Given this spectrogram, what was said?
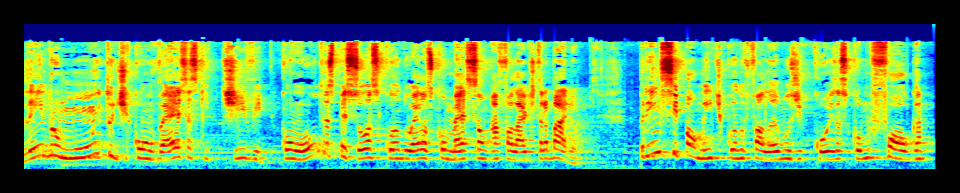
Lembro muito de conversas que tive com outras pessoas quando elas começam a falar de trabalho, principalmente quando falamos de coisas como folga,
